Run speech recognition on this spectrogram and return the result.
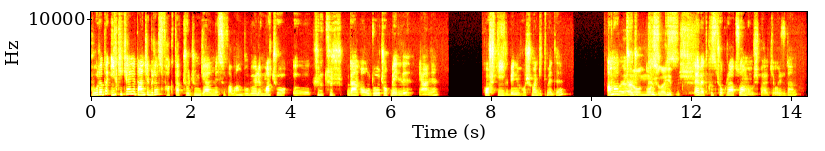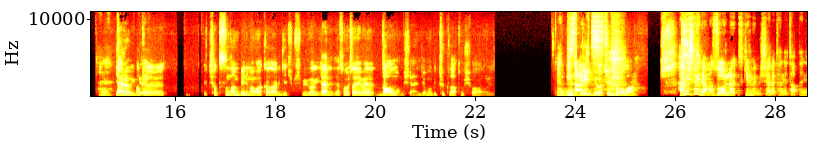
Bu arada ilk hikaye bence biraz up çocuğun gelmesi falan. Bu böyle macho ıı, kültürden olduğu çok belli yani. Hoş değil benim. Hoşuma gitmedi. Ama, Ama yani çocuk onun kız, hoşuna kız- gitmiş. Evet kız çok rahatsız olmamış belki. O yüzden hani Yani Okey. e, çatısından benim eve kadar geçmiş bir bak. Yani de sonuçta eve dalmamış yani camı bir tıklatmış falan o yüzden. Yani zahmet. belli bir ölçekte olan. Hani şöyle ama zorla girmemiş. Evet hani tat hani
